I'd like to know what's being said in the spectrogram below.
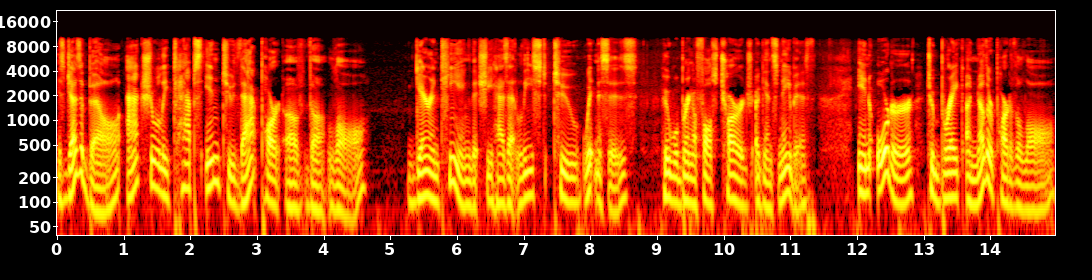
is Jezebel actually taps into that part of the law, guaranteeing that she has at least two witnesses who will bring a false charge against Naboth in order to break another part of the law,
